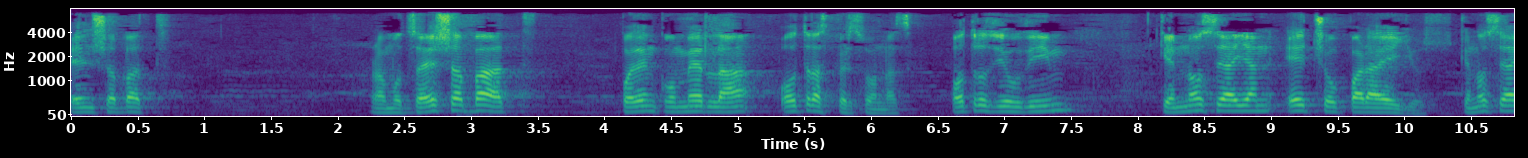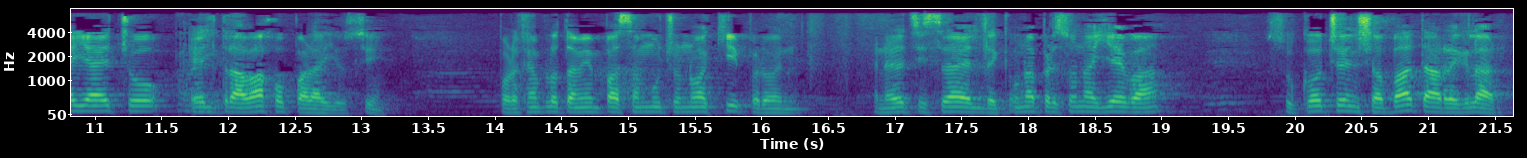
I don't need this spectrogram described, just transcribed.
en Shabbat. Ramotzai Shabbat pueden comerla otras personas, otros Yehudim que no se hayan hecho para ellos, que no se haya hecho el trabajo para ellos, sí. Por ejemplo, también pasa mucho, no aquí, pero en, en Eretz Israel, de que una persona lleva su coche en Shabbat a arreglar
